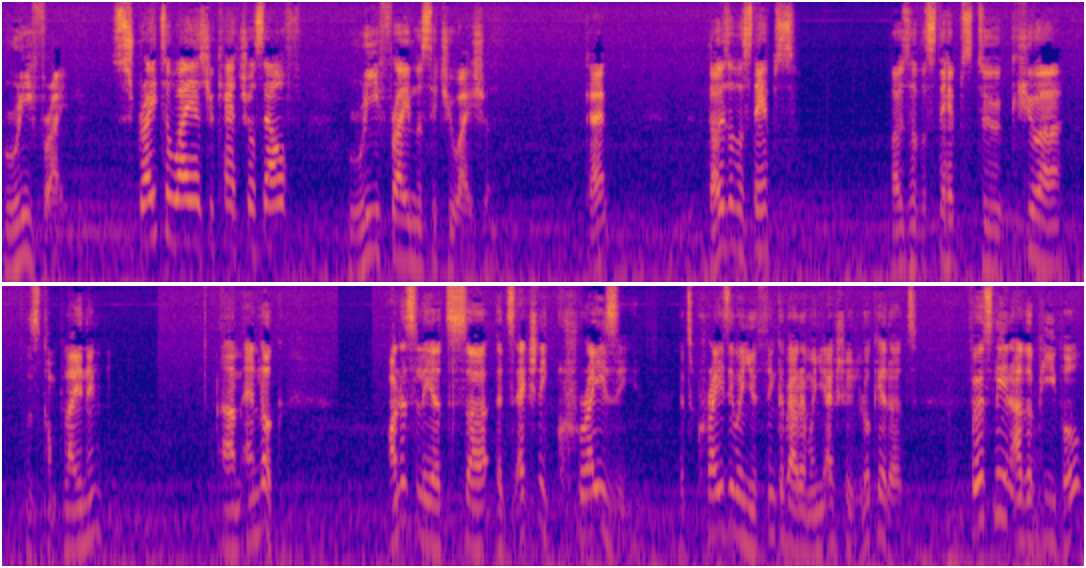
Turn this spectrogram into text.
reframe. Straight away as you catch yourself, reframe the situation. Okay? Those are the steps. Those are the steps to cure this complaining. Um, and look, honestly, it's uh, it's actually crazy. It's crazy when you think about it. When you actually look at it, firstly, in other people,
